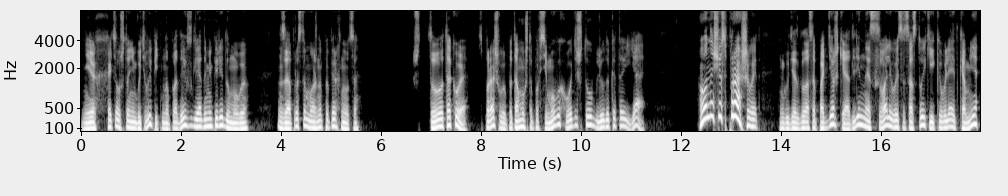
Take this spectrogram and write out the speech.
Я хотел что-нибудь выпить, но под их взглядами передумываю. Запросто можно поперхнуться. «Что такое?» — спрашиваю, потому что по всему выходит, что ублюдок — это я. «Он еще спрашивает!» Гудят голоса поддержки, а длинная сваливается со стойки и ковыляет ко мне,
